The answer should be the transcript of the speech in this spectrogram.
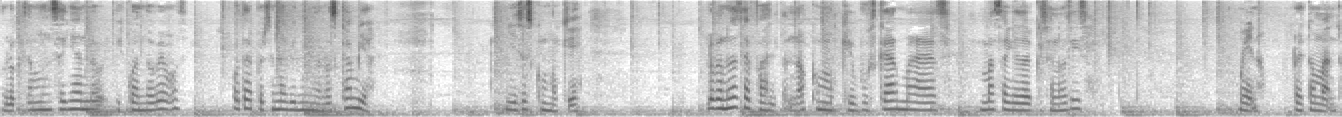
o lo que estamos enseñando y cuando vemos, otra persona viene y nos cambia. Y eso es como que lo que nos hace falta, ¿no? Como que buscar más, más allá de lo que se nos dice. Bueno, retomando.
